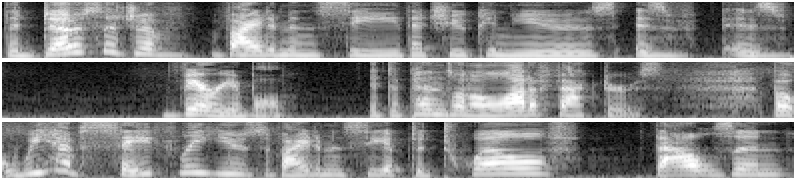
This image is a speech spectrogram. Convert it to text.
the dosage of vitamin C that you can use is is variable. It depends on a lot of factors. But we have safely used vitamin C up to 12,000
